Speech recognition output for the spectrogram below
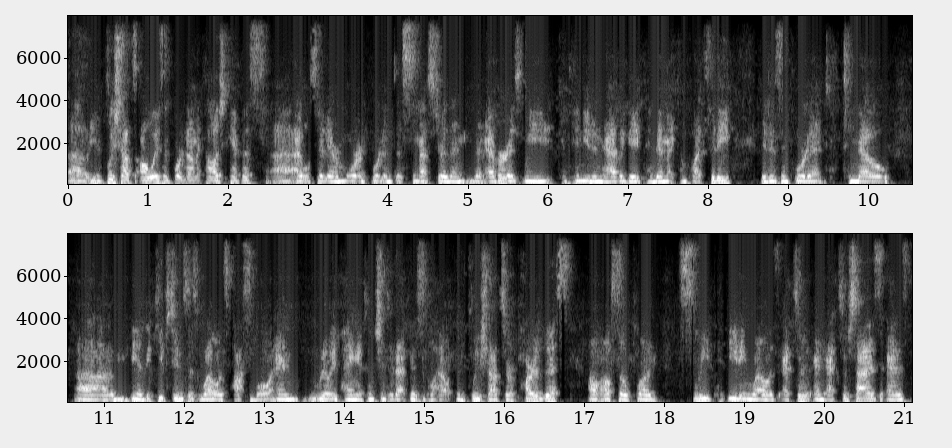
uh, you know, flu shots always important on a college campus. Uh, I will say they are more important this semester than, than ever as we continue to navigate pandemic complexity. It is important to know um, you know, to keep students as well as possible and really paying attention to that physical health. And flu shots are a part of this. I'll also plug sleep, eating well as exer and exercise as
